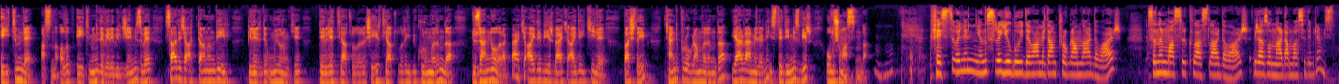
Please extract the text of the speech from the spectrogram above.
eğitim de aslında alıp eğitimini de verebileceğimiz ve sadece Atta'nın değil ileride umuyorum ki devlet tiyatroları, şehir tiyatroları gibi kurumların da düzenli olarak belki ayda bir, belki ayda iki ile başlayıp kendi programlarında yer vermelerini istediğimiz bir oluşum aslında. Festivalin yanı sıra yıl boyu devam eden programlar da var. Sanırım master class'lar da var. Biraz onlardan bahsedebilir misin?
